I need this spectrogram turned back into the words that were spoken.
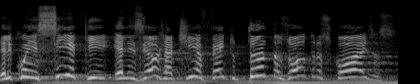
Ele conhecia que Eliseu já tinha feito tantas outras coisas.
